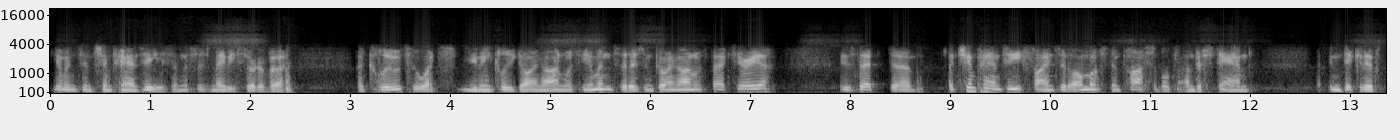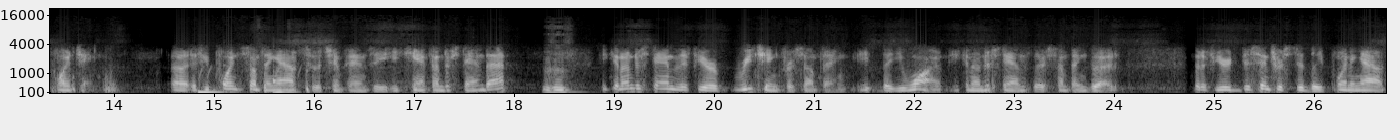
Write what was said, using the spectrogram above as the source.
humans and chimpanzees, and this is maybe sort of a a clue to what's uniquely going on with humans that isn't going on with bacteria, is that um, a chimpanzee finds it almost impossible to understand indicative pointing. Uh, if you point something out to a chimpanzee, he can't understand that. He can understand that if you're reaching for something that you want, he can understand that there's something good. But if you're disinterestedly pointing out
